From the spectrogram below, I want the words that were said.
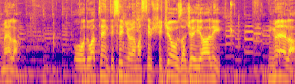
Mela. Oqogħdu attenti, sinjura, ma ssibx xi ġewża ġejja għalik. Mela.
